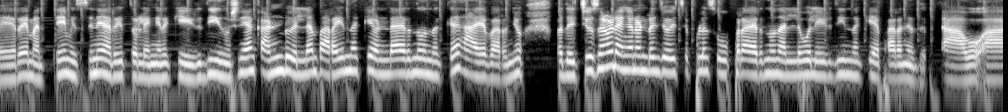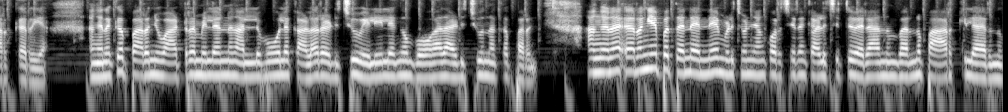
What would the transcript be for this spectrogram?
വേറെ മറ്റേ മിസ്സിനെ അറിയത്തുള്ളൂ. എങ്ങനെയൊക്കെ എഴുതിയെന്ന്. പക്ഷെ ഞാൻ കണ്ടു എല്ലാം പറയുന്നൊക്കെ ഉണ്ടായിരുന്നു എന്നൊക്കെ ആയ പറഞ്ഞു. അപ്പോൾ ദച്ചൂസിനോട് എങ്ങനെ ഉണ്ടെന്ന് ചോദിച്ചപ്പോൾ സൂപ്പർ ആയിരുന്നു നല്ലപോലെ എഴുതി എന്നൊക്കെയാണ് പറഞ്ഞത്. ആവോ ആർക്കറിയാം. അങ്ങനെയൊക്കെ പറഞ്ഞു. വാട്ടർ മില്ലന് നല്ലപോലെ കളർ അടിച്ചു വെളിയിലെങ്ങും പോകാതെ അടിച്ചു എന്നൊക്കെ പറഞ്ഞു. അങ്ങനെ ഇറങ്ങിയപ്പോൾ തന്നെ എന്നെയും വിളിച്ചുകൊണ്ട് ഞാൻ കുറച്ചു നേരം കളിച്ചിട്ട് വരാമെന്നും പറഞ്ഞു. പാർക്കിലായിരുന്നു.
